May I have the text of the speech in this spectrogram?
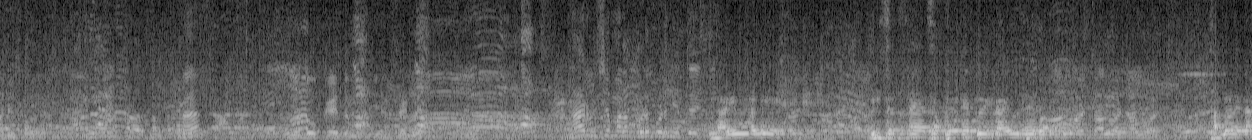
हा? दिसतोय तुझं डोकं येतं म्हणजे ह्या साईडला हा ऋषभ मला पुढे पुढे नेतोय. लाईव्ह वाले दिसत नाही असा फोन येतोय काय होतंय बघा. चालू आहे चालू आहे चालू आहे. ना?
